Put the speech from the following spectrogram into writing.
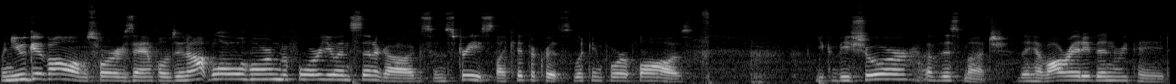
When you give alms, for example, do not blow a horn before you in synagogues and streets like hypocrites looking for applause. You can be sure of this much they have already been repaid.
